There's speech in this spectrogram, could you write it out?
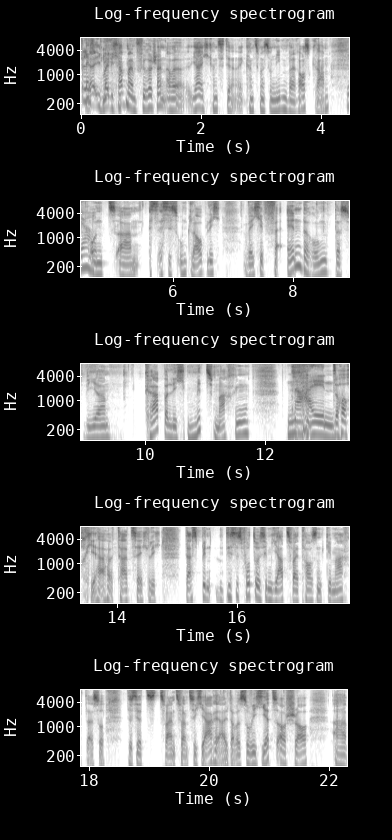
Ja, ja ich meine, ich habe meinen Führerschein, aber ja, ich kann es dir, ich kann es mal so nebenbei rausgraben. Ja. Und ähm, es, es ist unglaublich, welche Veränderung, dass wir körperlich mitmachen, Nein. Doch, ja, tatsächlich. Das bin, dieses Foto ist im Jahr 2000 gemacht. Also, das ist jetzt 22 Jahre alt. Aber so wie ich jetzt ausschaue, äh,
